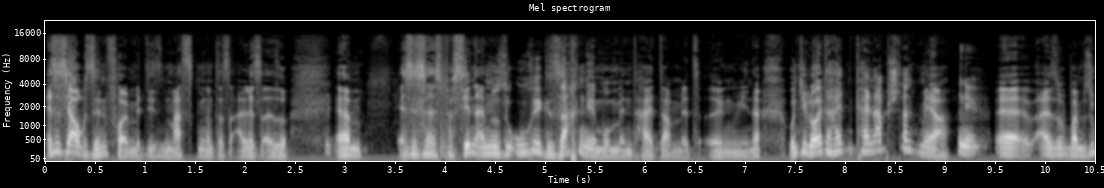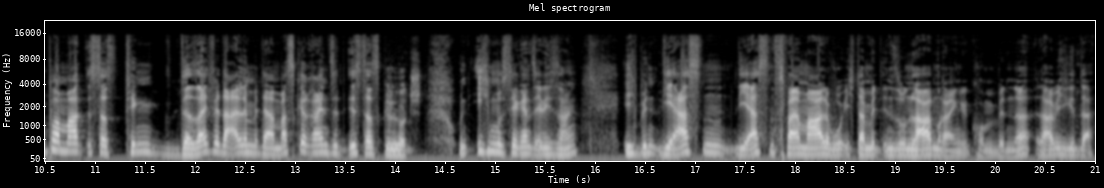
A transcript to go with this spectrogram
Es ist ja auch sinnvoll mit diesen Masken und das alles. Also ähm, es ist, es passieren einem nur so urige Sachen im Moment halt damit irgendwie, ne? Und die Leute halten keinen Abstand mehr. Nee. Äh, also beim Supermarkt ist das Ding, da seit wir da alle mit der Maske rein sind, ist das gelutscht. Und ich muss dir ganz ehrlich sagen, ich bin die ersten, die ersten zwei Male, wo ich damit in so einen Laden reingekommen bin, ne? Da habe ich gedacht,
